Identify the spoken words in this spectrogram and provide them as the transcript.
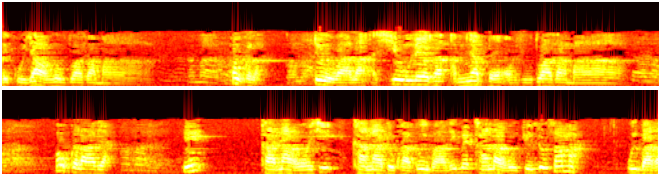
လေးကိုရအောင်လုပ်သွားသမှာဟုတ်ကလားတို့ပါလားအရှုံးလေးကအမြတ်ပေါ်အောင်ယူသွားသမှာဟုတ်ကလားဗျဟင် ခန္ဓာဝင်ရှိခန္ဓာဒုက္ခတွေ့ပါလိမ့်မယ်ခန္ဓာကိုကြွေးလို့သမ်းမှာဝိပါက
